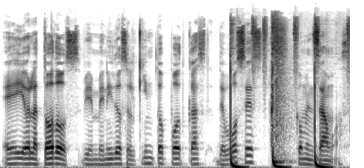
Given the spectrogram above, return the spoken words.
Hey, hola a todos, bienvenidos al quinto podcast de voces. Comenzamos.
